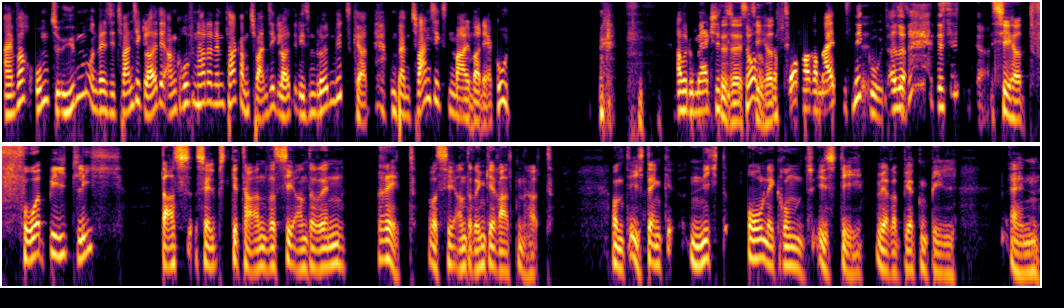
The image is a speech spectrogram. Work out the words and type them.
einfach, um zu üben. Und wenn sie 20 Leute angerufen hat an dem Tag, haben 20 Leute diesen blöden Witz gehört. Und beim 20. Mal war mhm. der gut. Aber du merkst jetzt, das heißt, so, sie hat, davor war er meistens nicht gut. Also, das ist, ja. Sie hat vorbildlich das selbst getan, was sie anderen rät, was sie anderen geraten hat. Und ich denke, nicht ohne Grund ist die Vera Birkenbiel ein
